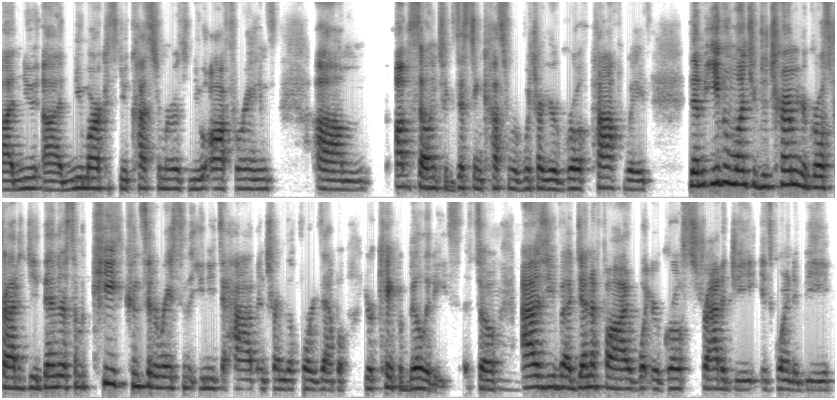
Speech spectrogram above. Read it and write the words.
uh, new uh, new markets, new customers, new offerings. Um, upselling to existing customers, which are your growth pathways. Then even once you determine your growth strategy, then there's some key considerations that you need to have in terms of, for example, your capabilities. So mm-hmm. as you've identified what your growth strategy is going to be,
